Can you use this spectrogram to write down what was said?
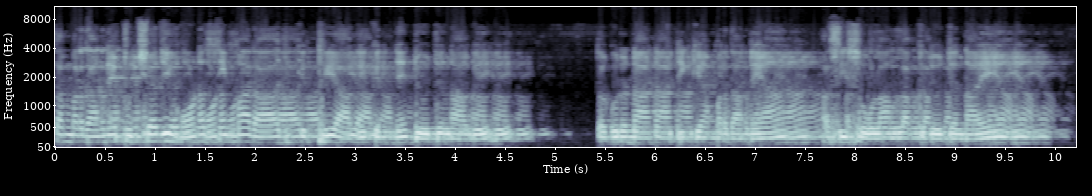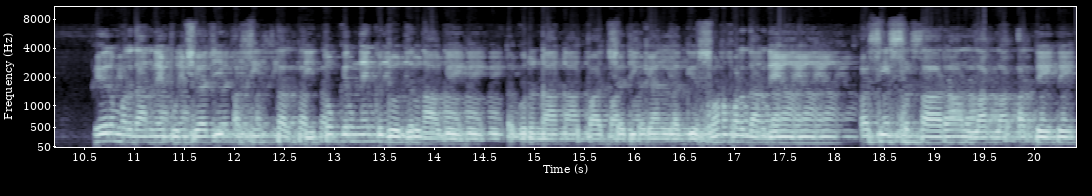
ਤਾਂ ਮਰਦਾਨੇ ਪੁੱਛਿਆ, ਜੀ, ਹੁਣ ਅਸੀਂ ਮਹਾਰਾਜ ਕਿੱਥੇ ਆ ਗਏ? ਕਿੰਨੇ ਜੋਜਨ ਆ ਗਏ? ਤਾਂ ਗੁਰੂ ਨਾਨਕ ਜੀ ਕਿਹਾ, ਮਰਦਾਨਿਆਂ, ਅਸੀਂ 16 ਲੱਖ ਜੋਜਨ ਆਏ ਆ। ਫਿਰ ਮਰਦਾਨੇ ਪੁੱਛਿਆ ਜੀ, ਅਸੀਂ ਧਰਤੀ ਤੋਂ ਕਿੰਨੇ ਕੁ ਜੋਜਨ ਆ ਗਏ? ਤਾਂ ਗੁਰੂ ਨਾਨਕ ਪਾਤਸ਼ਾਹ ਜੀ ਕਹਿਣ ਲੱਗੇ, ਸੁਣ ਮਰਦਾਨਿਆਂ, ਅਸੀਂ 17 ਲੱਖ ਅਤੇ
